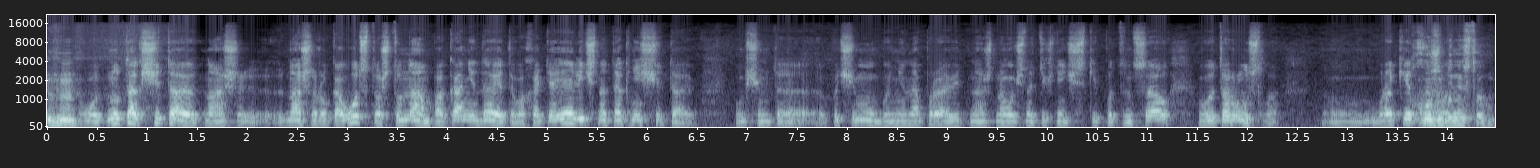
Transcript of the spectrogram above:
Угу. Вот. Ну, так считают наши, наше руководство, что нам пока не до этого, хотя я лично так не считаю. В общем-то, почему бы не направить наш научно-технический потенциал в это русло? Ракетным, Хуже бы не стал.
